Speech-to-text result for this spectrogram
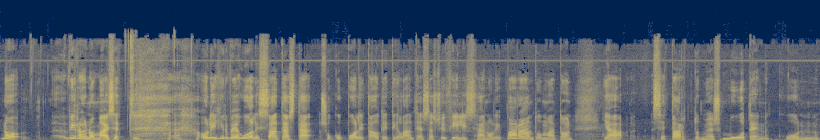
No viranomaiset oli hirveän huolissaan tästä sukupuolitautitilanteessa. Syfilishän oli parantumaton ja se tarttui myös muuten kuin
